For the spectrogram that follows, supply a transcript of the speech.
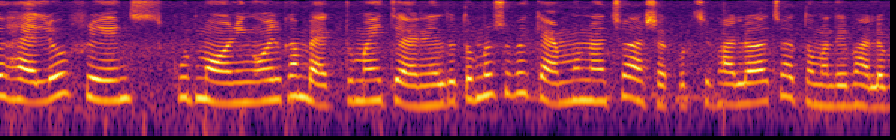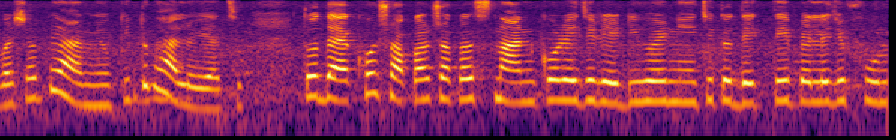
তো hello friends good morning welcome back to my channel তো তোমরা সবাই কেমন আছো? আশা করছি ভালো আছো আর তোমাদের ভালোবাসা পেয়ে আমিও কিন্তু ভালোই আছি। তো দেখো, সকাল সকাল স্নান করে যে রেডি হয়ে নিয়েছি। তো দেখতেই পেলে যে ফুল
